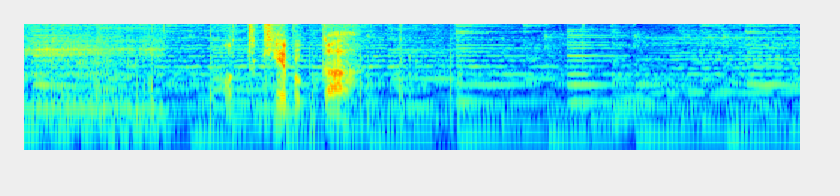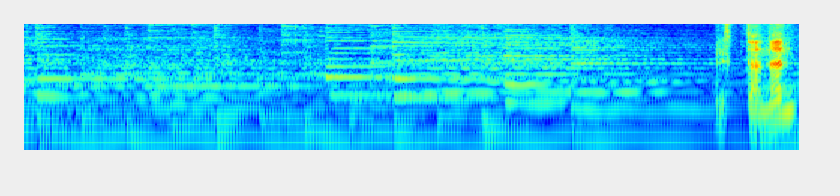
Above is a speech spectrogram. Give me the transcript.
음, 어떻게 해볼까? 일단은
